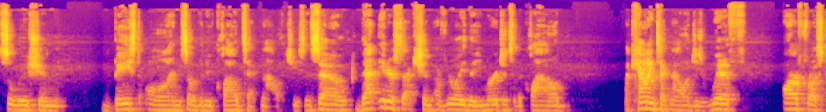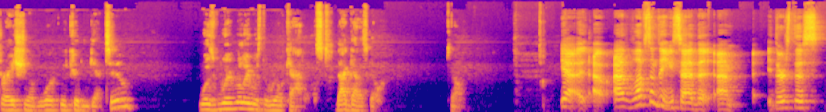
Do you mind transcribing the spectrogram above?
solution based on some of the new cloud technologies. And so that intersection of really the emergence of the cloud accounting technologies with our frustration of work we couldn't get to was what really was the real catalyst. That got us going. So yeah, I, love something you said that um, there's this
